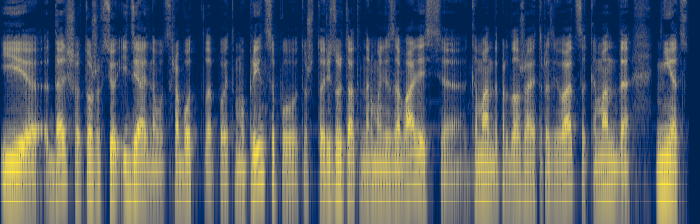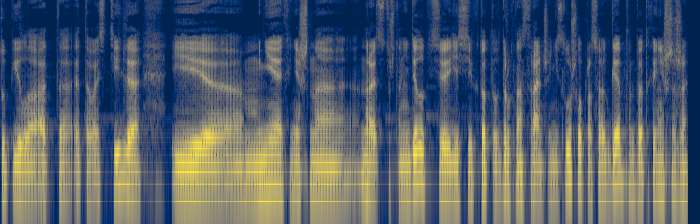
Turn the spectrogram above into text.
И дальше тоже все идеально вот сработало по этому принципу, то, что результаты нормализовались, э, команда продолжает развиваться, команда не отступила от э, этого стиля, и э, мне, конечно, нравится то, что они делают. Если кто-то вдруг нас раньше не слушал про Саутгемптон, то это, конечно же,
